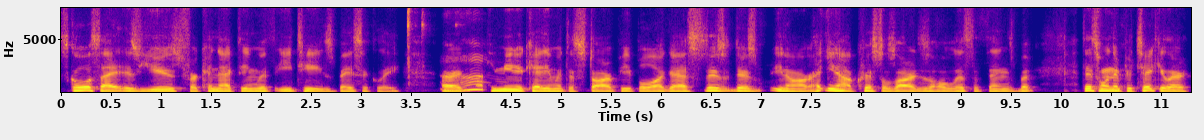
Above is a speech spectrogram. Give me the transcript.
scolecite is used for connecting with ETs, basically, or Ah. communicating with the star people. I guess there's there's you know you know how crystals are. There's a whole list of things, but this one in particular,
